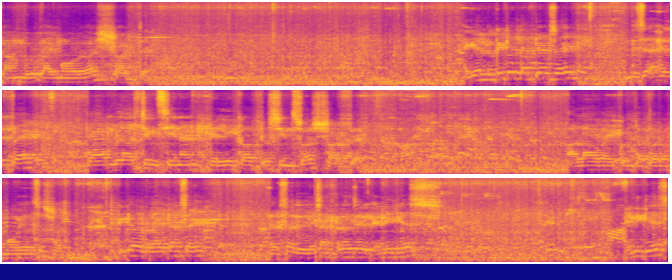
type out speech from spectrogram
Gangubai movie was shot there. Again, look at your left hand side. This is a helipad, bomb blasting scene and helicopter scenes was shot there. Ala Vaikunthapuram movie also shot. Look at your right hand side. That's a central jail. Any guess? Any guess?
